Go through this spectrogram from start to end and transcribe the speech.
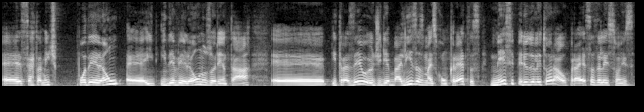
é, certamente poderão é, e, e, deverão nos orientar é, e trazer, eu diria, balizas mais concretas nesse período eleitoral, para essas eleições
